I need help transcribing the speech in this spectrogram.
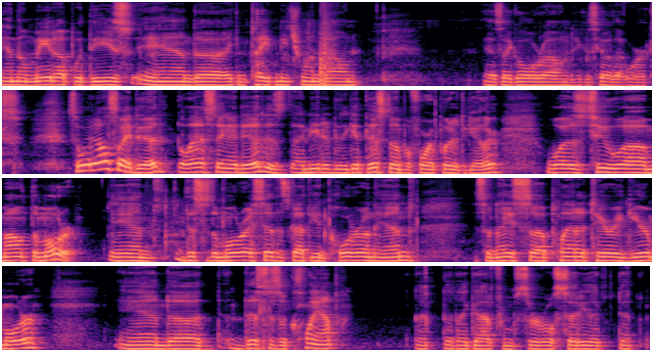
and they'll mate up with these and uh, I can tighten each one down as I go around. You can see how that works. So what else I did, the last thing I did is I needed to get this done before I put it together, was to uh, mount the motor. And this is the motor I said that's got the encoder on the end. It's a nice uh, planetary gear motor. And uh, this is a clamp that, that I got from ServoCity that, that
